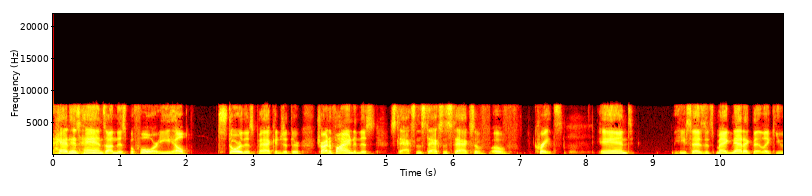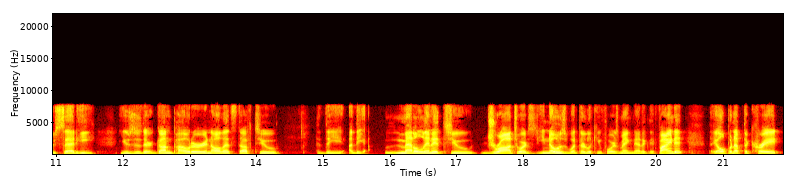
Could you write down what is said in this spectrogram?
had his hands on this before. He helped store this package that they're trying to find in this stacks and stacks and stacks of of crates. And he says it's magnetic. That like you said, he uses their gunpowder and all that stuff to the the metal in it to draw towards he knows what they're looking for is magnetic. They find it they open up the crate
